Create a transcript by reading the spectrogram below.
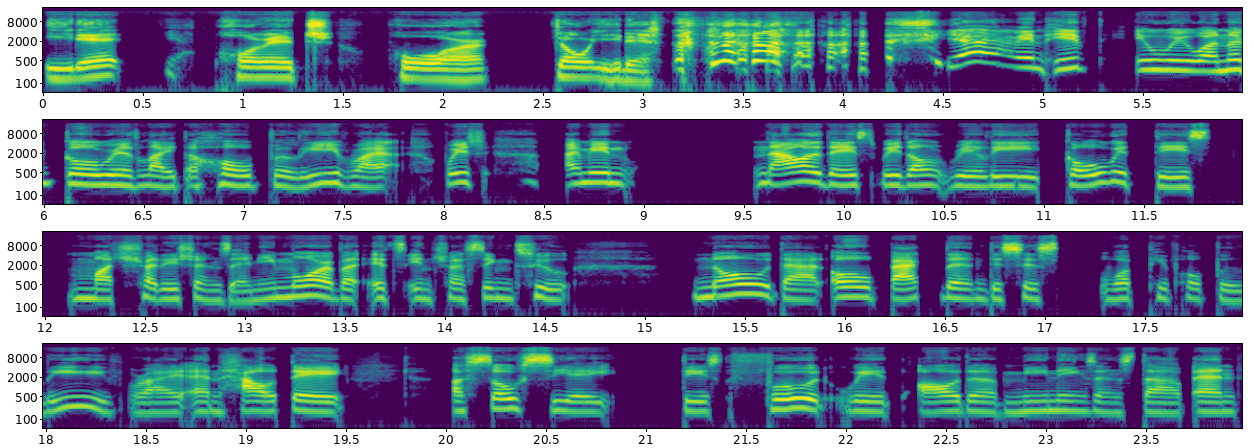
eat it. Yeah. porridge poor don't eat it. Yeah i mean if if we want to go with like the whole belief right which i mean nowadays we don't really go with these much traditions anymore but it's interesting to know that oh back then this is what people believe right? And how they associate this food with all the meanings and stuff. And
